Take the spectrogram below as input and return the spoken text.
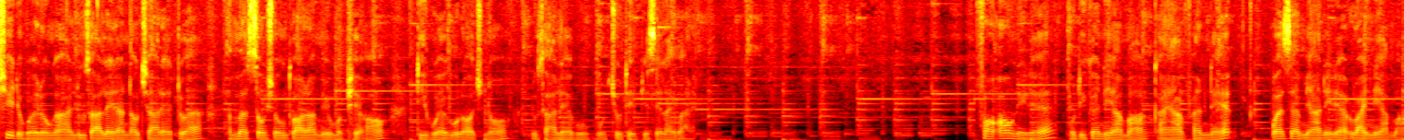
ရှေ့တစ်ပွဲတုန်းကလူစားလဲတာနောက်ကျတဲ့အတွက်အမှတ်ဆုံးရှုံးသွားတာမျိုးမဖြစ်အောင်ဒီပွဲကိုတော့ကျွန်တော်လူစားလဲဖို့ကိုကြိုတင်ပြင်ဆင်လိုက်ပါတယ်။ဖောင်အောင်နေတဲ့မိုဒီကန်နေရာမှာကန်ယာဖတ်နဲ့ပွဲဆက်များနေတဲ့ right နေရာမှာ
